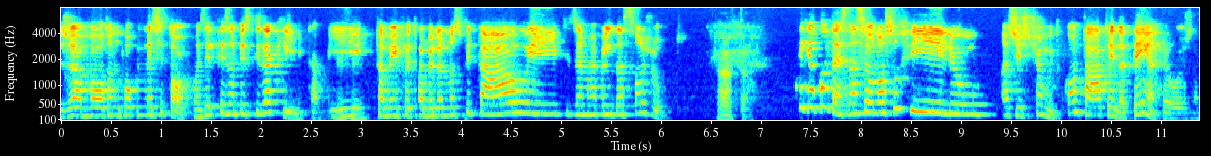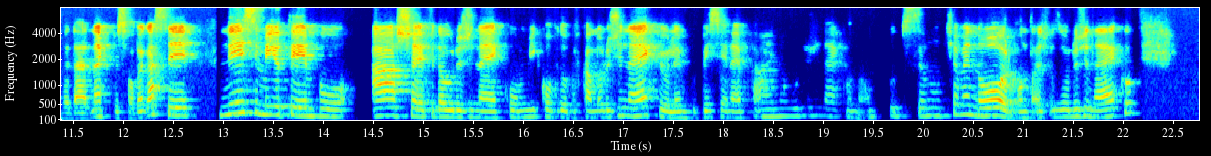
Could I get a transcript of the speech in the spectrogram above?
já volta um pouco nesse tópico, mas ele fez uma pesquisa clínica e uhum. também foi trabalhando no hospital e fizemos uma revalidação junto. Ah, tá. O que acontece? Nasceu o nosso filho, a gente tinha muito contato, ainda tem até hoje, na verdade, né, com o pessoal do HC. Nesse meio tempo, a chefe da Urogineco me convidou para ficar no Urogineco. Eu lembro que eu pensei na época, ai, não, Urogineco não. Putz, eu não tinha a menor vontade de fazer Urogineco.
